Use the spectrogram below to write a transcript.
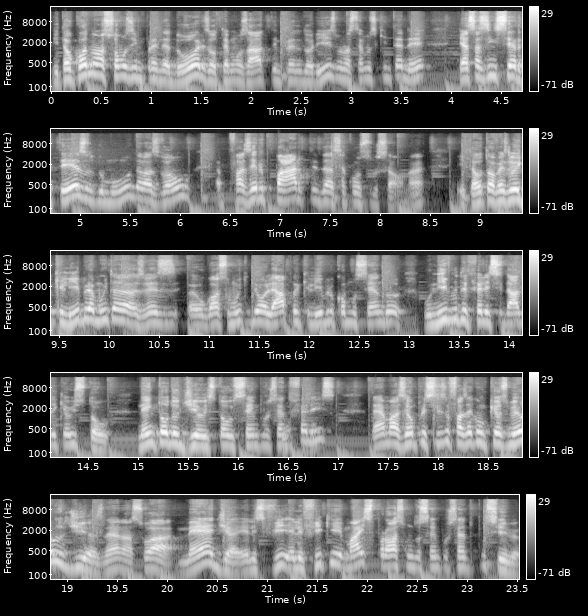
Então, quando nós somos empreendedores ou temos ato de empreendedorismo, nós temos que entender que essas incertezas do mundo elas vão fazer parte dessa construção, né? Então, talvez o equilíbrio é muitas vezes eu gosto muito de olhar para o equilíbrio como sendo o nível de felicidade que eu estou. Nem todo dia eu estou 100% feliz, né? Mas eu preciso fazer com que os meus dias, né, na sua média, eles ele fique mais próximo do 100% possível.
